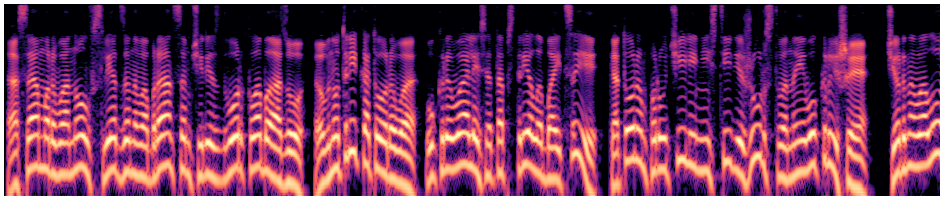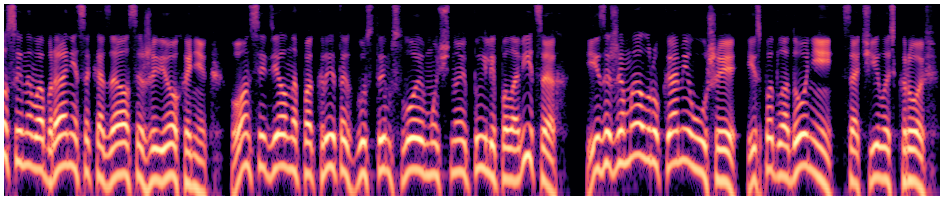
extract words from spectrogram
А сам рванул вслед за новобранцем через двор к лабазу, внутри которого укрывались от обстрела бойцы, которым поручили нести дежурство на его крыше. Черноволосый новобранец оказался живеханик. Он сидел на покрытых густым слоем мучной пыли половицах и зажимал руками уши, из-под ладоней сочилась кровь.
